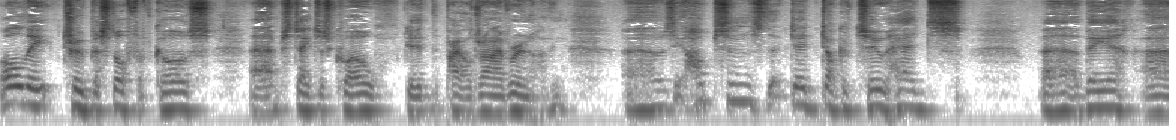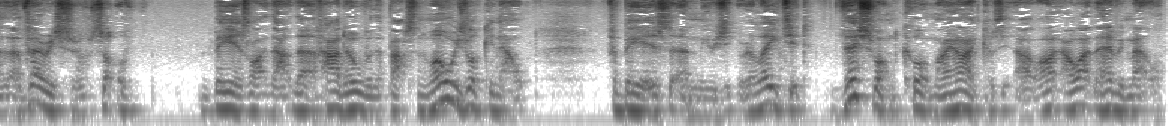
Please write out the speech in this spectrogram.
All the Trooper stuff, of course, uh, Status Quo did the Pile Driver, and I think, uh, was it Hobson's that did Dog of Two Heads? Uh, beer, uh, a very sort of beers like that that I've had over the past, and I'm always looking out for beers that are music related. This one caught my eye because I like, I like the heavy metal,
